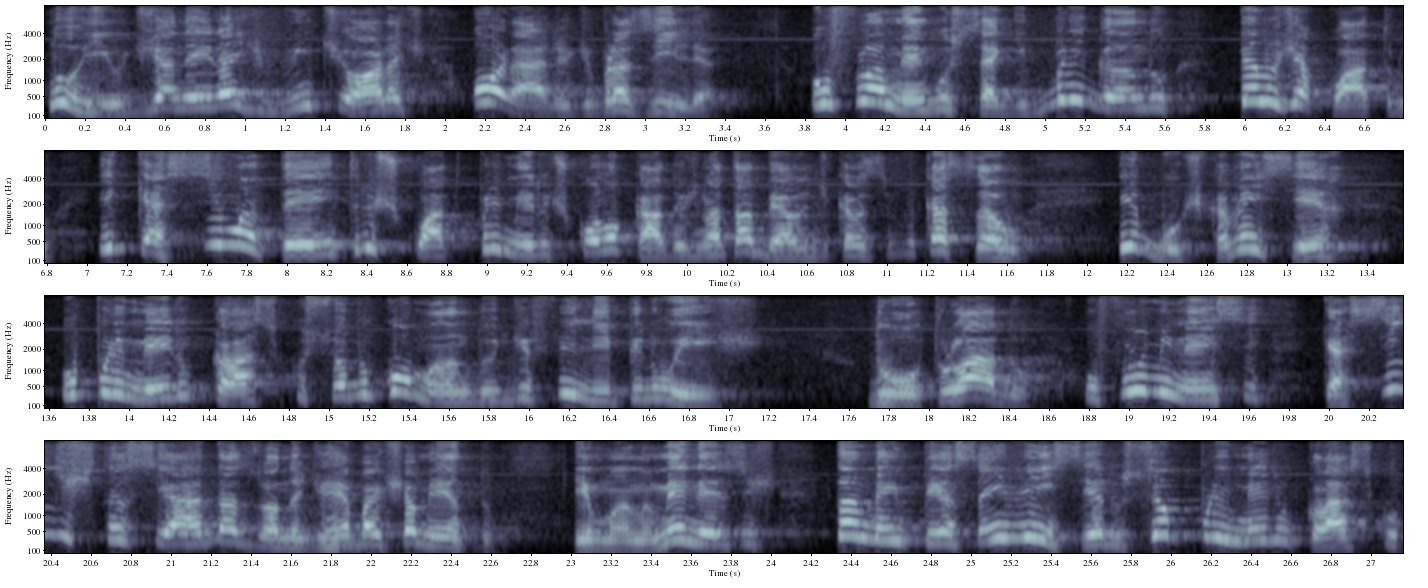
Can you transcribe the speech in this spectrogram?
no Rio de Janeiro, às 20 horas, horário de Brasília. O Flamengo segue brigando pelo G4 e quer se manter entre os quatro primeiros colocados na tabela de classificação e busca vencer o primeiro clássico sob o comando de Felipe Luiz. Do outro lado, o Fluminense quer se distanciar da zona de rebaixamento e Mano Menezes também pensa em vencer o seu primeiro clássico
